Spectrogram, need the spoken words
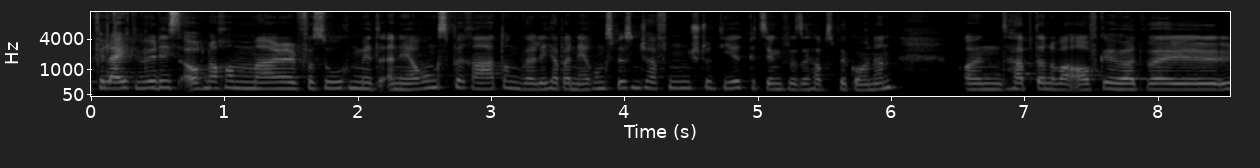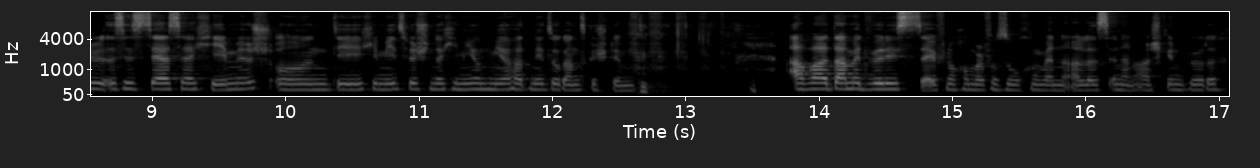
vielleicht würde ich's auch noch einmal versuchen mit Ernährungsberatung, weil ich habe Ernährungswissenschaften studiert, beziehungsweise habe es begonnen und habe dann aber aufgehört, weil es ist sehr, sehr chemisch und die Chemie zwischen der Chemie und mir hat nicht so ganz gestimmt. Aber damit würde ich's safe noch einmal versuchen, wenn alles in den Arsch gehen würde.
